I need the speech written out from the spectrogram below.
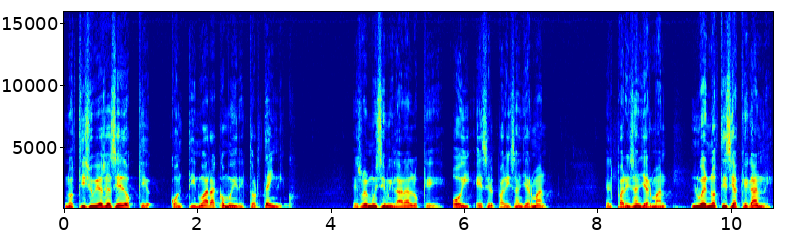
Noticia hubiese sido que continuara como director técnico. Eso es muy similar a lo que hoy es el Paris Saint-Germain. El Paris Saint-Germain no es noticia que gane,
